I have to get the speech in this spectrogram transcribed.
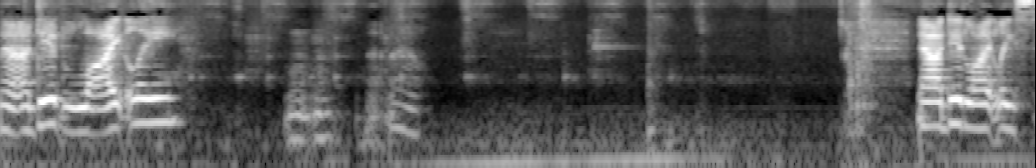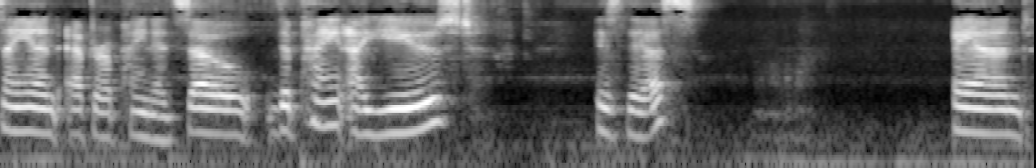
Now I did lightly, mm -mm, not now. Now I did lightly sand after I painted. So the paint I used is this. And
